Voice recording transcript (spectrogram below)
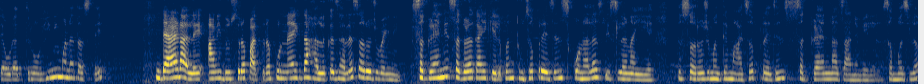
तेवढ्यात रोहिणी म्हणत असते डॅड आले आणि दुसरं पात्र पुन्हा एकदा हलकं झालं सरोजबाईने सगळ्यांनी सगळं काही केलं पण तुझं प्रेझेन्स कोणालाच दिसलं नाहीये. तर सरोजमध्ये माझं प्रेझेन्स सगळ्यांना जाणवेल. समजलं?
